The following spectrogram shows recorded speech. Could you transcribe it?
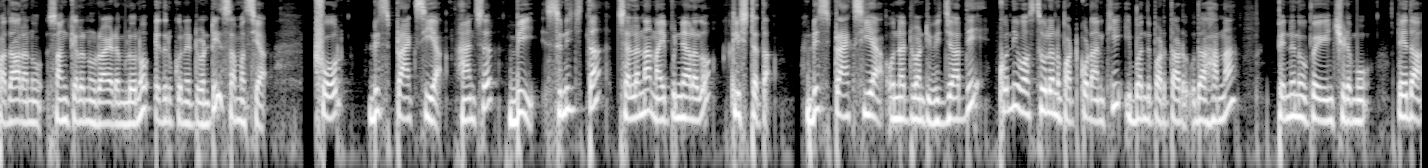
పదాలను సంఖ్యలను రాయడంలోనూ ఎదుర్కొనేటువంటి సమస్య. Four dyspraxia. ఆన్సర్ బి సునిశ్చిత చలన నైపుణ్యాలలో క్లిష్టత. డిస్ప్రాక్సియా ఉన్నటువంటి విద్యార్థి కొన్ని వస్తువులను పట్టుకోవడానికి ఇబ్బంది పడతాడు. ఉదాహరణ పెన్నును ఉపయోగించడము లేదా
